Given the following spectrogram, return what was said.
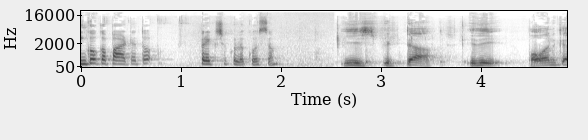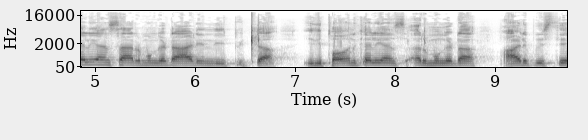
ఇంకొక పాటతో ప్రేక్షకుల కోసం. ఈ పిట్ట ఇది పవన్ కళ్యాణ్ సార్ ముంగట ఆడింది ఈ పిట్ట. ఇది పవన్ కళ్యాణ్ సార్ ముంగట ఆడిపిస్తే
